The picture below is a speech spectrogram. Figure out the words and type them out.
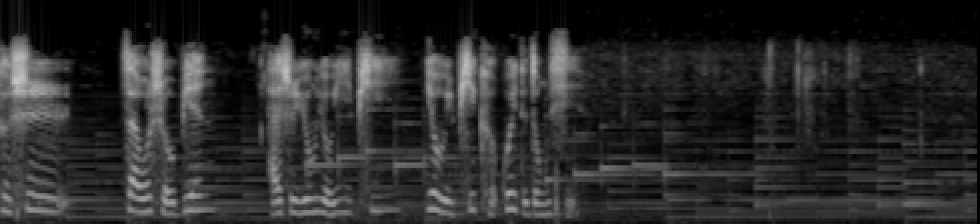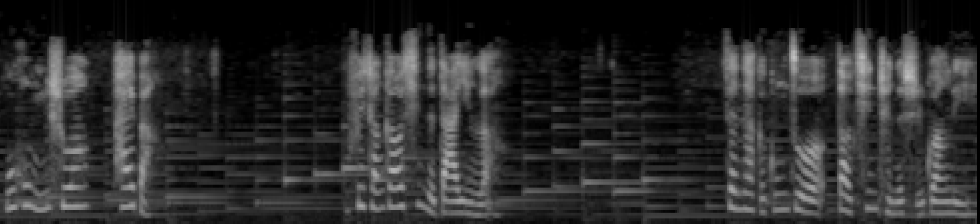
可是，在我手边，还是拥有一批又一批可贵的东西。吴鸿明说：“拍吧。”我非常高兴地答应了。在那个工作到清晨的时光里，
